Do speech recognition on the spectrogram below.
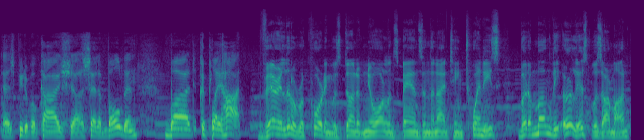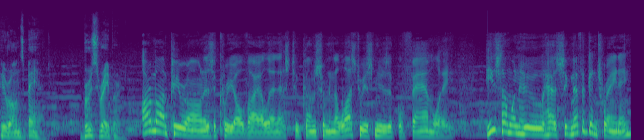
as Peter Bocage uh, said of Bolden, but could play hot very little recording was done of New Orleans bands in the 1920s, but among the earliest was Armand Piron's band. Bruce Raeburn. Armand Piron is a Creole violinist who comes from an illustrious musical family. He's someone who has significant training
